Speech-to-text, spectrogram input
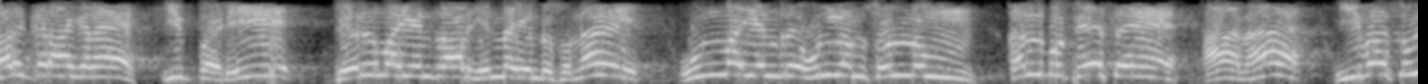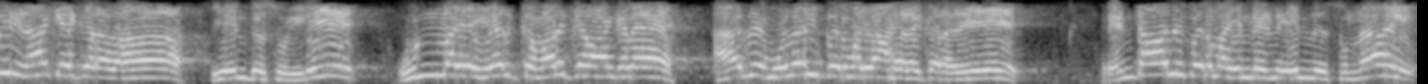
மறுக்கிறாங்களே. இப்படி பெருமை என்றால் என்ன என்று சொன்னால் உண்மை என்று உள்ளம் சொல்லும் கல்பு பேச. ஆனா இவ சொல்லி நான் கேட்கிறதா என்று சொல்லி உண்மையை ஏற்க மறுக்கிறாங்களே. அது முதல் பெருமையாக இருக்கிறது. இரண்டாவது பெருமை என்று என்று சொன்னால்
